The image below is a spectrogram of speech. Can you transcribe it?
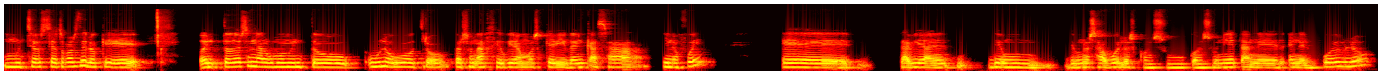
muchos sesgos de lo que todos en algún momento uno u otro personaje hubiéramos querido en casa y no fue. Eh, la vida de, unos abuelos con su, con su nieta en el, pueblo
